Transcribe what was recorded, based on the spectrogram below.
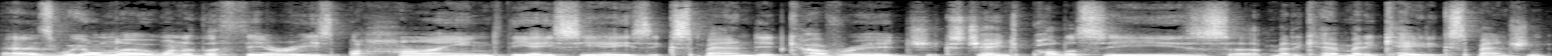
As we all know, one of the theories behind the ACA's expanded coverage, exchange policies, uh, Medicare, Medicaid expansion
